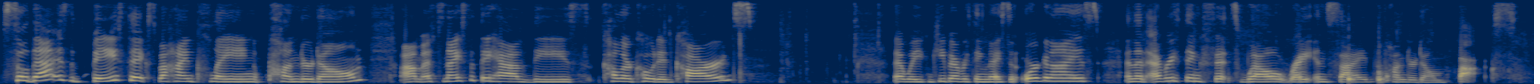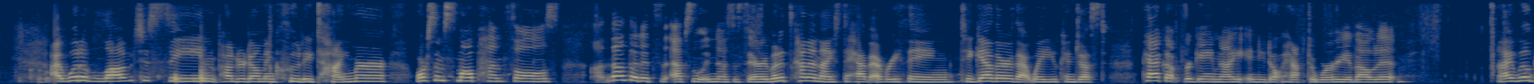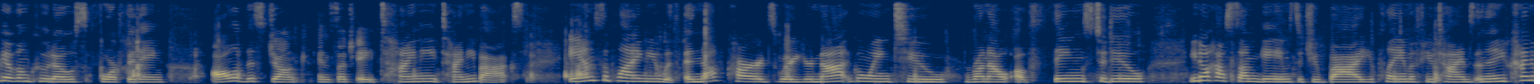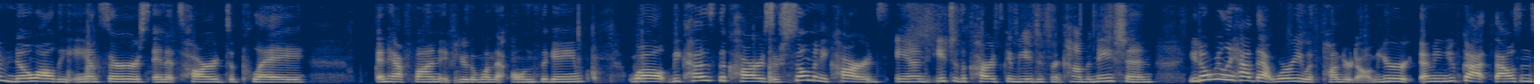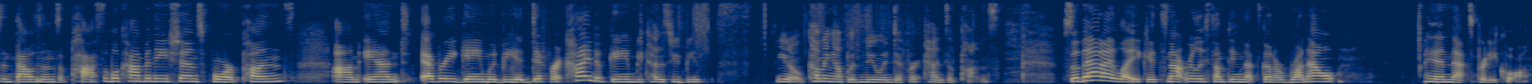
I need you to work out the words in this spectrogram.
So that is the basics behind playing Punderdome. Um, it's nice that they have these color-coded cards. That way you can keep everything nice and organized, and then everything fits well right inside the Punderdome box. I would have loved to seen Punderdome include a timer or some small pencils. Uh, not that it's absolutely necessary, but it's kind of nice to have everything together. That way you can just pack up for game night and you don't have to worry about it. I will give them kudos for fitting all of this junk in such a tiny, tiny box and supplying you with enough cards where you're not going to run out of things to do. You know how some games that you buy, you play them a few times, and then you kind of know all the answers, and it's hard to play and have fun if you're the one that owns the game? Well, because the cards, there's so many cards, and each of the cards can be a different combination, you don't really have that worry with Punderdome. You're, I mean, you've got thousands and thousands of possible combinations for puns, um, and every game would be a different kind of game because you'd be, you know, coming up with new and different kinds of puns. So that I like. It's not really something that's going to run out, and that's pretty cool.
